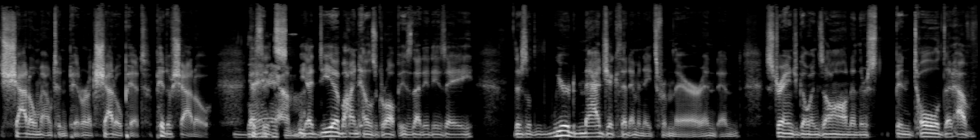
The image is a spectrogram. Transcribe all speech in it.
shadow mountain pit or like shadow pit pit of shadow because it's the idea behind Hell's Grop is that it is a there's a weird magic that emanates from there and and strange goings on and there's been told to have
